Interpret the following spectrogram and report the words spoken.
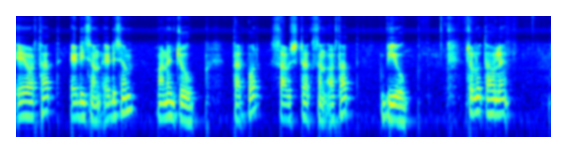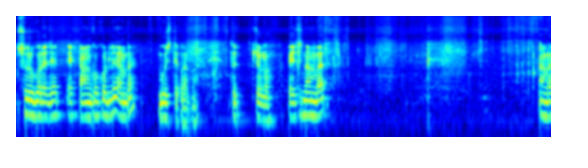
এ অর্থাৎ এডিশন এডিশন মানে যোগ। তারপর সাবস্ট্রাকশন অর্থাৎ বিয়োগ। চলো তাহলে শুরু করা যাক। একটা অঙ্ক করলে আমরা বুঝতে পারব। তো চলো পেজ নাম্বার আমরা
